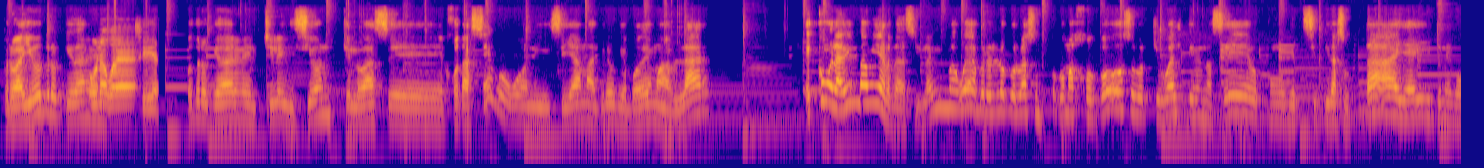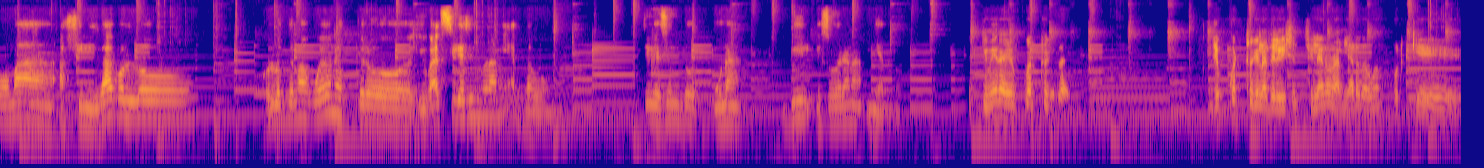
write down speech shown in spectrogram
Pero hay otro que dan en, Una weá así, otro que dan en el Chilevisión que lo hace JC, y se llama, creo que Podemos Hablar. Es como la misma mierda, sí, la misma weá, pero el loco lo hace un poco más jocoso porque igual tiene, no sé, como que se tira sus tallas y tiene como más afinidad con los, con los demás weones, pero igual sigue siendo una mierda, weón. Sigue siendo una vil y soberana mierda. Es que mira, yo encuentro que la, yo encuentro que la televisión chilena es una mierda, weón, porque,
